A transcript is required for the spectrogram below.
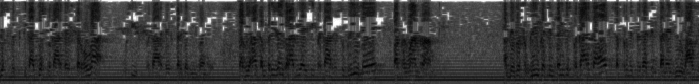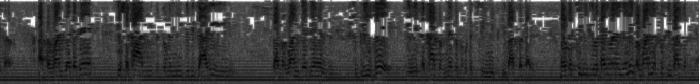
जिस व्यक्ति का जिस प्रकार का स्तर होगा, उसी प्रकार का स्तर का जीवन है। तब यहाँ कंपेरिजन करा दिया इसी प्रकार से सुग्रीव से और भगवान राम के अब देखो सुग्रीव का चिंतन किस प्रकार का है? शत्रु मित्र का चिंतन है, जीव भाव के तरफ़ अब भगवान क्या कहते हैं? कि सखा नीत तुम नीत विचारी। तो भगवान कहते हैं सुग्रीव से कि ये सखा तुमने तो बहुत अच्छी नीति की बात बताई। बहुत अच्छी नीति बताई मैंने, जो नहीं, भगवान ने उसको स्वीकार कर लिया।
